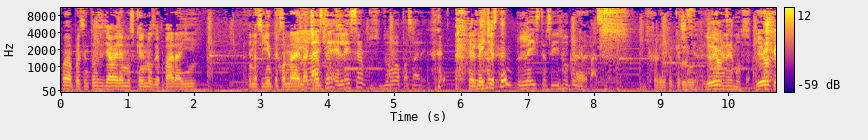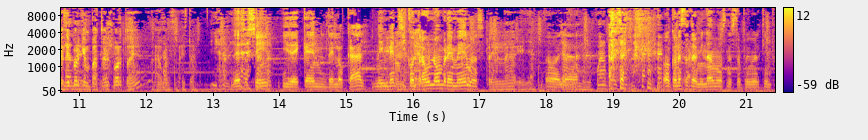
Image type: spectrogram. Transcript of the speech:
Bueno, pues entonces ya veremos qué nos depara ahí en la siguiente jornada de la el, Leicester, el Leicester, pues no va a pasar. ¿eh? ¿El Leicester? El Leicester, sí, no creo que pase. Híjole, yo creo que Pues, sí. yo, Ya digo, yo digo que sí porque empató el Porto, ¿eh? Ah, pues, ahí está. Híjole. De eso sí, y de que en- de local. No inventes, y contra un hombre menos. No, ya. Bueno. Bueno, con esto terminamos nuestro primer tiempo.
